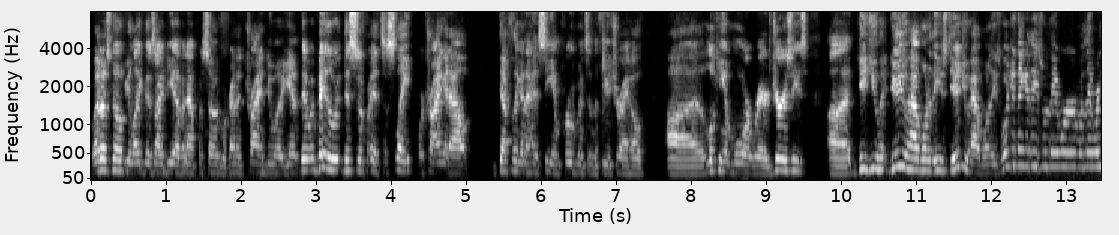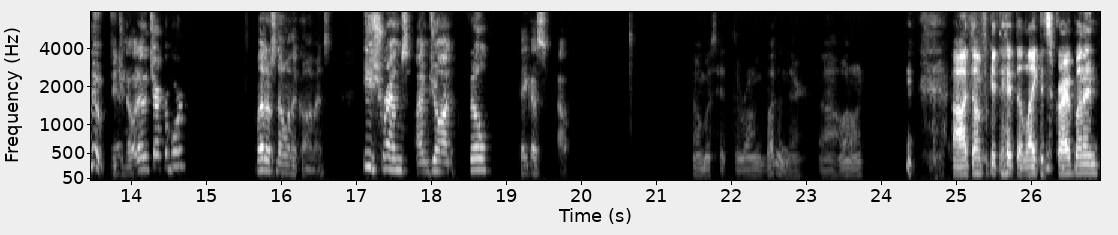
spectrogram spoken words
let us know if you like this idea of an episode. We're going to try and do a, you know, basically, this is a, it's a slate. We're trying it out. Definitely going to see improvements in the future, I hope. Uh, looking at more rare jerseys. Uh, did you do you have one of these? Did you have one of these? What did you think of these when they were when they were new? Did you know it had a checkerboard? Let us know in the comments. He's Shrems. I'm John. Phil, take us out. I almost hit the wrong button there. Uh, hold on. uh, don't forget to hit the like and subscribe button.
